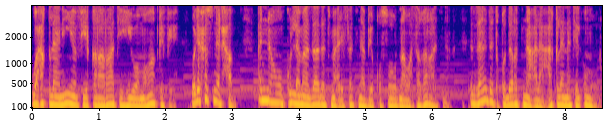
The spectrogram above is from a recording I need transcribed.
وعقلانيا في قراراته ومواقفه ولحسن الحظ أنه كلما زادت معرفتنا بقصورنا وثغراتنا زادت قدرتنا على عقلنة الأمور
